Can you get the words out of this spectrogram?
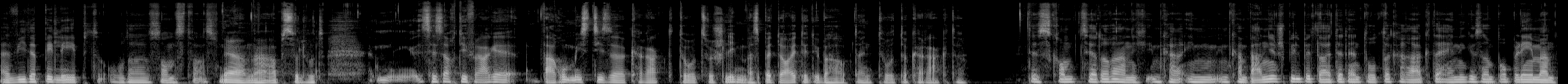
äh, wiederbelebt oder sonst was. Ja, na, absolut. Es ist auch die Frage, warum ist dieser Charaktertod so schlimm? Was bedeutet überhaupt ein toter Charakter? Das kommt sehr darauf an. Ich, im, im, Im Kampagnenspiel bedeutet ein toter Charakter einiges an Problemen.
